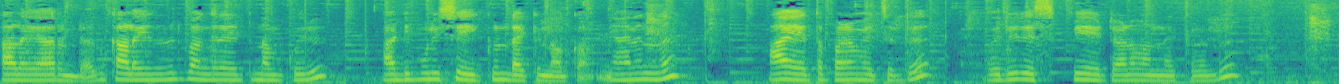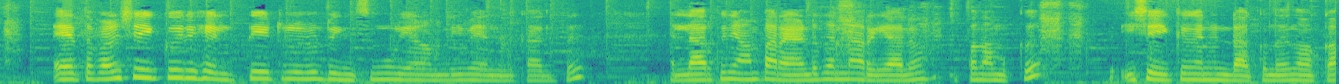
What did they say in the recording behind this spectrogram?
കളയാറുണ്ട്. അത് കളയുന്നതിന് പകരമായിട്ട് നമുക്കൊരു അടിപൊളി ഷേക്ക് ഉണ്ടാക്കി നോക്കാം. ഞാനിന്ന് ആ ഏത്തപ്പഴം വെച്ചിട്ട് ഒരു റെസിപ്പി ആയിട്ടാണ് വന്നേക്കുന്നത്. ഏത്തപ്പഴം ഷേക്ക് ഒരു ഹെൽത്തി ആയിട്ടുള്ളൊരു ഡ്രിങ്ക്സും കൂടിയാണ് നമ്മുടെ ഈ വേനൽക്കാലത്ത്. എല്ലാവർക്കും ഞാൻ പറയാണ്ട് തന്നെ അറിയാലോ. അപ്പം നമുക്ക് ഈ ഷേക്ക് എങ്ങനെ ഉണ്ടാക്കുന്നത് നോക്കാം.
